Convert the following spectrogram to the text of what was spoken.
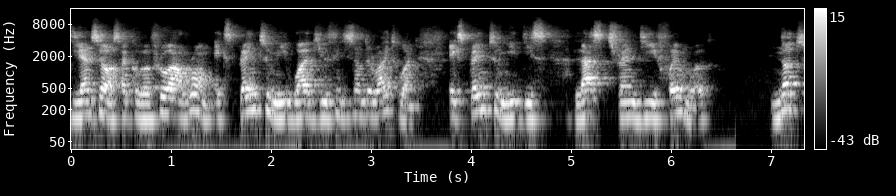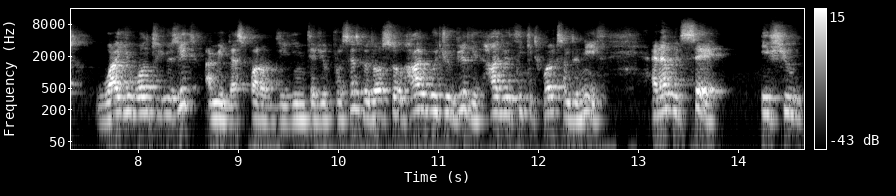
the answer on Stack Overflow are wrong. Explain to me why do you think it's not the right one. Explain to me this last trendy framework not why you want to use it. I mean, that's part of the interview process, but also how would you build it? How do you think it works underneath? And I would say, if you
